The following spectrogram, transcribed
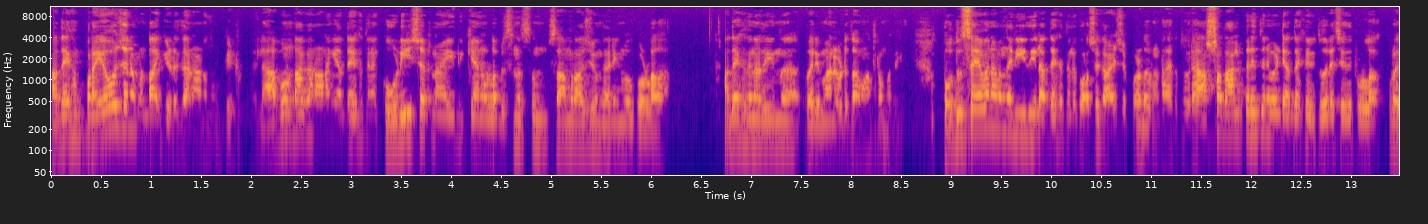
അദ്ദേഹം പ്രയോജനം ഉണ്ടാക്കിയെടുക്കാനാണ് നോക്കിയിട്ടുള്ളത്. ലാഭം ഉണ്ടാക്കാനാണെങ്കിൽ അദ്ദേഹത്തിന് കോടീശ്വരനായി നിൽക്കാനുള്ള ബിസിനസ്സും സാമ്രാജ്യവും കാര്യങ്ങളും ഒക്കെ ഉള്ളതാണ് അദ്ദേഹത്തിന് അതിൽ നിന്ന് വരുമാനം എടുത്താൽ മാത്രം മതി. പൊതുസേവനം എന്ന രീതിയിൽ അദ്ദേഹത്തിന് കുറച്ച് കാഴ്ചപ്പാടുകൾ ഉണ്ടായിരുന്നു. രാഷ്ട്ര താല്പര്യത്തിന് വേണ്ടി അദ്ദേഹം ഇതുവരെ ചെയ്തിട്ടുള്ള കുറെ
